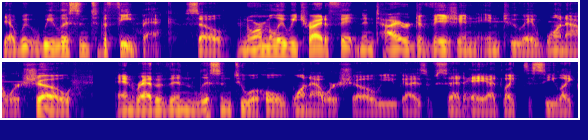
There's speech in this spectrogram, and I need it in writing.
Yeah, we, we listen to the feedback. So normally we try to fit an entire division into a one hour show. And rather than listen to a whole one hour show, you guys have said, Hey, I'd like to see like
